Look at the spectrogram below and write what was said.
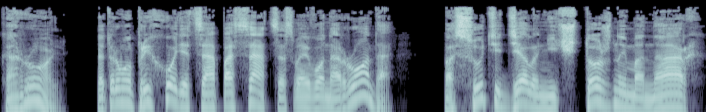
Король, которому приходится опасаться своего народа, по сути дела ничтожный монарх,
